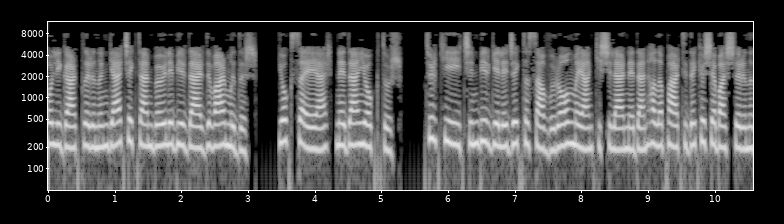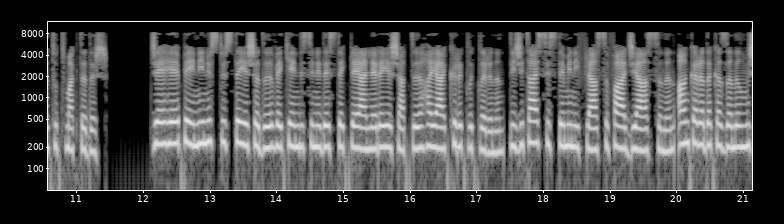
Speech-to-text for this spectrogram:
oligarklarının gerçekten böyle bir derdi var mıdır? Yoksa eğer, neden yoktur? Türkiye için bir gelecek tasavvuru olmayan kişiler neden hala partide köşe başlarını tutmaktadır? CHP'nin üst üste yaşadığı ve kendisini destekleyenlere yaşattığı hayal kırıklıklarının, dijital sistemin iflası faciasının, Ankara'da kazanılmış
